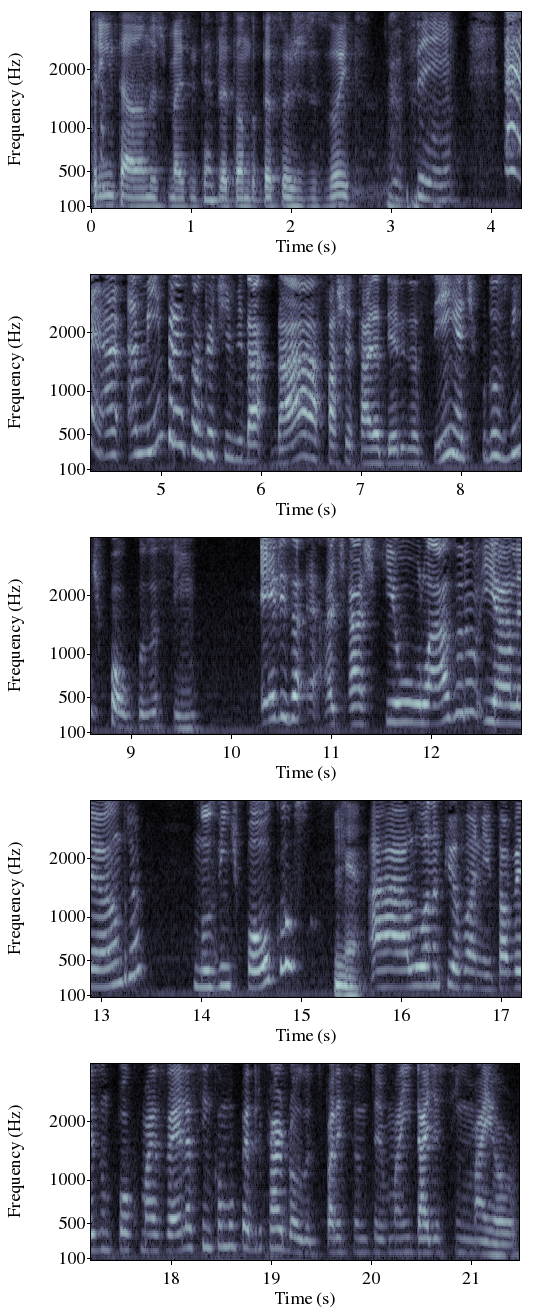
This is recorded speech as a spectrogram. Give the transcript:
30 anos, mas interpretando pessoas de 18. Sim. É, a, a, minha impressão que eu tive da, da faixa etária deles, assim, é tipo dos 20 e poucos, assim. Eles, a, a, acho que o Lázaro e a Leandra, nos 20 e poucos. É. A Luana Piovani, talvez um pouco mais velha, assim como o Pedro Cardoso. Eles pareciam ter uma idade assim maior.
